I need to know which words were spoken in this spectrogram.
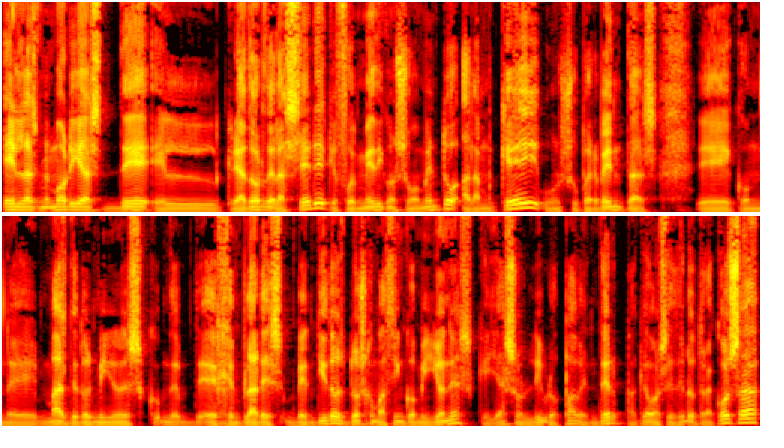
en las memorias del creador de la serie, que fue médico en su momento, Adam Kay, un superventas eh, con eh, más de 2 millones de ejemplares vendidos, 2,5 millones, que ya son libros para ¿para qué vamos a decir otra cosa?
